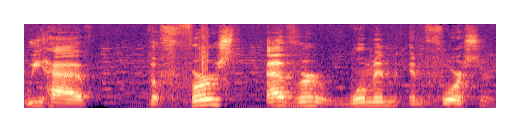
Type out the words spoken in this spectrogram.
we have the first ever woman enforcer.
